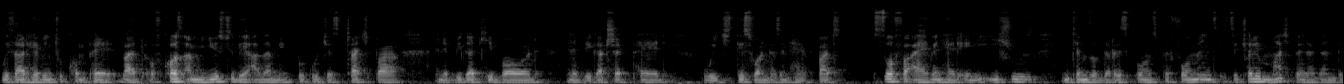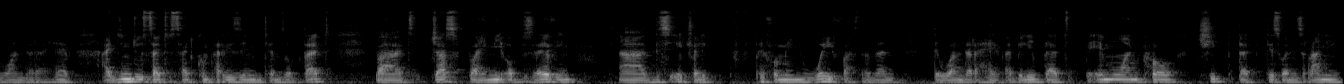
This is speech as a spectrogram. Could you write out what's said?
without having to compare. But of course, I'm used to the other MacBook, which is touch bar and a bigger keyboard and a bigger trackpad, which this one doesn't have. But so far i haven't had any issues in terms of the response performance it's actually much better than the one that i have i didn't do side to side comparison in terms of that but just by me observing uh, this is actually performing way faster than the one that I have. I believe that the M1 Pro chip that this one is running,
